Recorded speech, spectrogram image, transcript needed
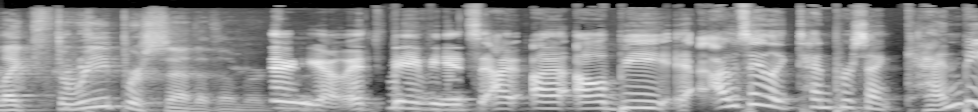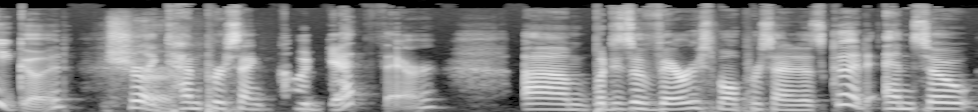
Like three percent of them are. there good. you go it's maybe it's I, I i'll be i would say like 10% can be good Sure. like 10% could get there um, but it's a very small percentage that's good and so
